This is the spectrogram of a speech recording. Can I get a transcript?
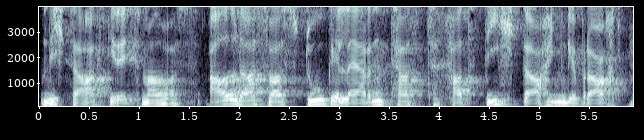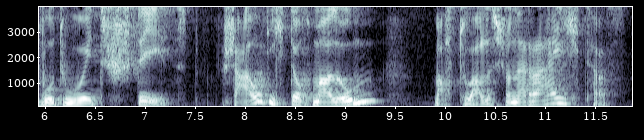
Und ich sag dir jetzt mal was. All das, was du gelernt hast, hat dich dahin gebracht, wo du jetzt stehst. Schau dich doch mal um, was du alles schon erreicht hast.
